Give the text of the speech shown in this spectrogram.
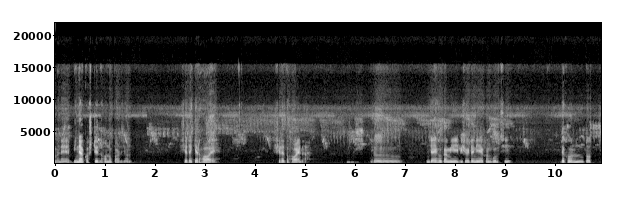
মানে বিনা কষ্টে ধন উপার্জন, সেটা কি আর হয়? সেটা তো হয় না। তো যাই হোক, আমি এই বিষয়টা নিয়ে এখন বলছি। দেখুন, তত্ত্ব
